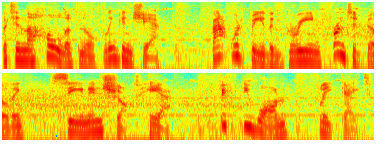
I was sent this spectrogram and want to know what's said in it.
but in the whole of North Lincolnshire that would be the green fronted building seen in shot here 51 Fleetgate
